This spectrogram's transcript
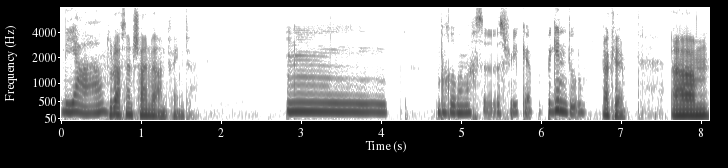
Ja. Du darfst entscheiden, wer anfängt. Mm, worüber machst du denn das Recap? Beginn du. Okay. Ähm,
